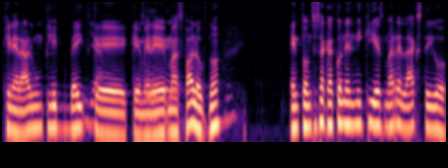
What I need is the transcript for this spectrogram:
generar algún clipbait Ya. que, que me Sí, dé que- más follows, ¿no? Ujú. Entonces acá con el Nicky es más relax, te digo,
